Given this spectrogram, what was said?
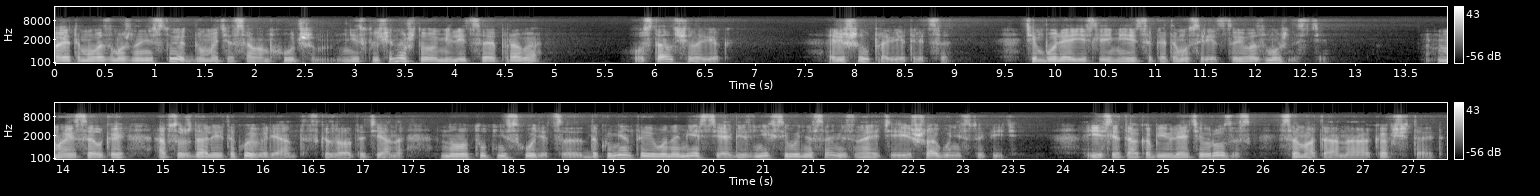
Поэтому, возможно, не стоит думать о самом худшем. Не исключено, что милиция права. Устал человек, решил проветриться. Тем более, если имеются к этому средства и возможности. «Мы с Элкой обсуждали и такой вариант», — сказала Татьяна. «Но тут не сходится. Документы его на месте, а без них сегодня, сами знаете, и шагу не ступить. Если так объявляете в розыск, сама-то она как считает?»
